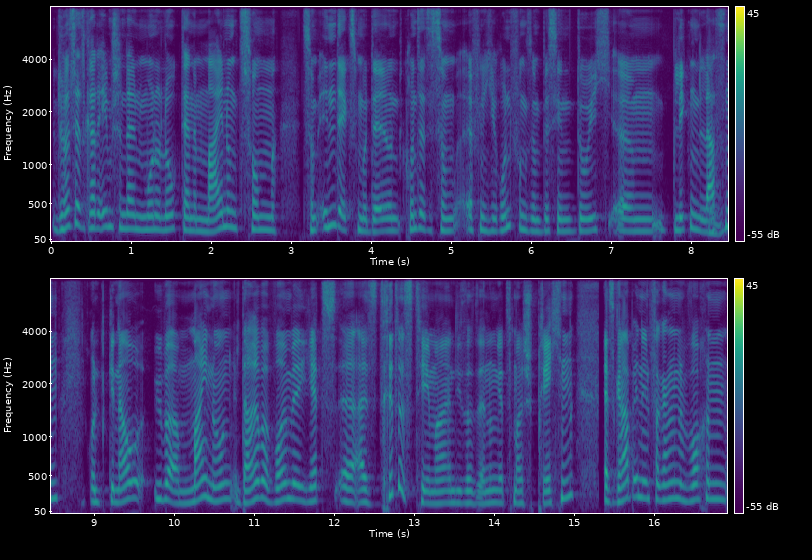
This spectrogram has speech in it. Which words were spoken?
Du hast jetzt gerade eben schon deinen Monolog, deine Meinung zum, zum Indexmodell und grundsätzlich zum öffentlichen Rundfunk so ein bisschen durchblicken ähm, lassen. Mhm. Und genau über Meinung, darüber wollen wir jetzt äh, als drittes Thema in dieser Sendung jetzt mal sprechen. Es gab in den vergangenen Wochen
